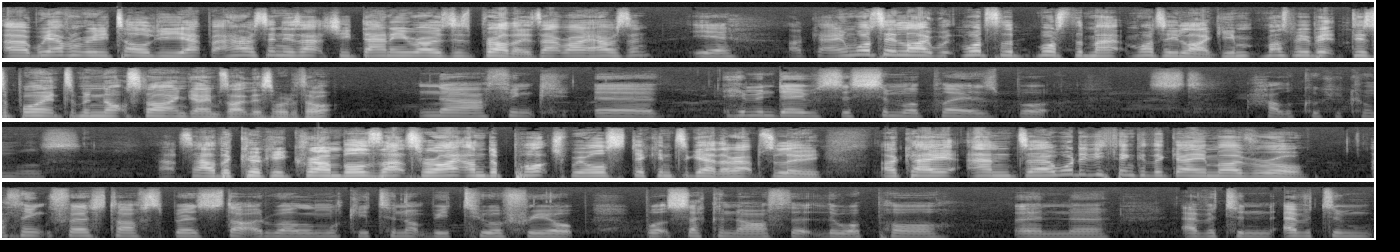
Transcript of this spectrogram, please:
uh, we haven't really told you yet, but Harrison is actually Danny Rose's brother. Is that right, Harrison? Yeah. Okay. And what's it like? What's the what's the ma- what's he like? He must be a bit disappointed to be not starting games like this. I would have thought. No, I think uh, him and Davies are similar players, but it's how the cookie crumbles. That's how the cookie crumbles. That's right. Under Poch, we're all sticking together. Absolutely. Okay. And uh, what did you think of the game overall? I think first half Spurs started well and lucky to not be two or three up, but second half that they were poor and uh, Everton Everton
